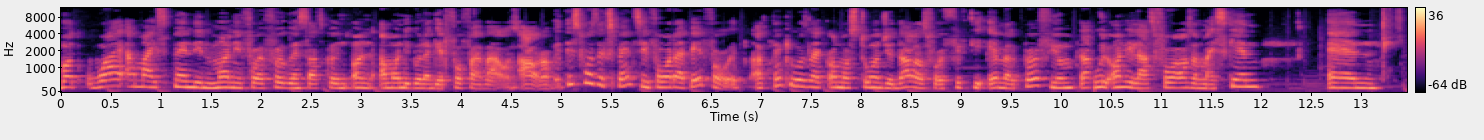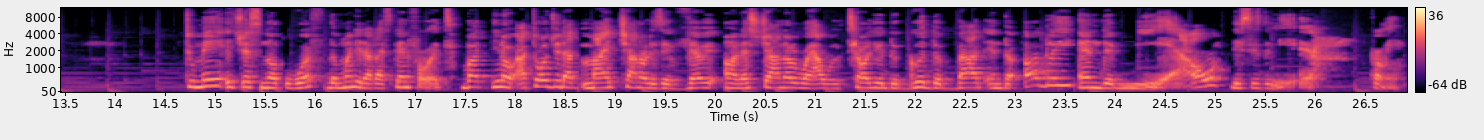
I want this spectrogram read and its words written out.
but why am I spending money for a fragrance that's going on? I'm only gonna get four five hours out of it. This was expensive for what I paid for it. I think it was like almost $200 for a 50 ml perfume that will only last four hours on my skin. And to me, it's just not worth the money that I spend for it. But you know, I told you that my channel is a very honest channel where I will tell you the good, the bad, and the ugly, and the meow. This is the meow for me.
